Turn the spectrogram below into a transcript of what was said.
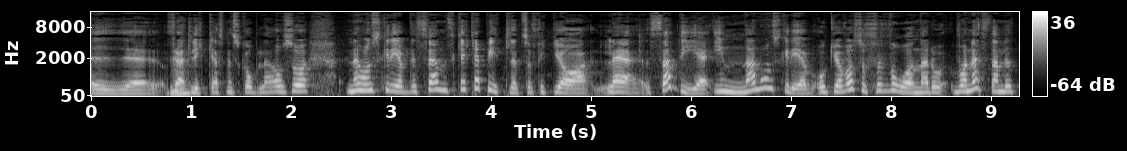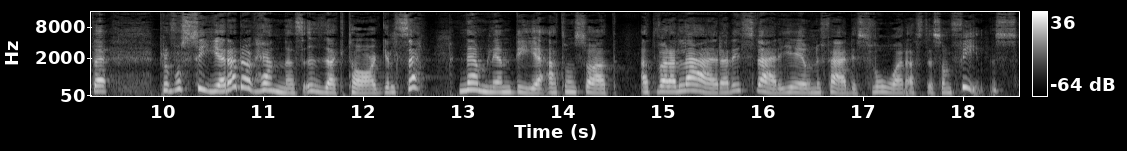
i, för att lyckas med skola. Och så när hon skrev det svenska kapitlet så fick jag läsa det innan hon skrev och jag var så förvånad och var nästan lite provocerad av hennes iakttagelse. Nämligen det att hon sa att att vara lärare i Sverige är ungefär det svåraste som finns.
